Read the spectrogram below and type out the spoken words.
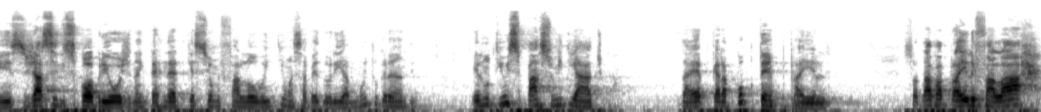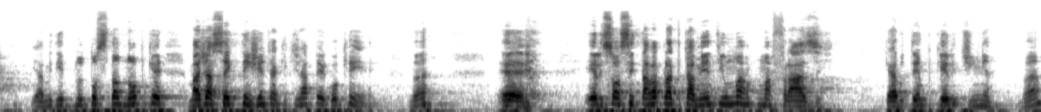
E já se descobre hoje na internet que esse homem falou e tinha uma sabedoria muito grande. Ele não tinha um espaço midiático. Da época era pouco tempo para ele. Só dava para ele falar, e à medida. Não estou citando não, porque, mas já sei que tem gente aqui que já pegou quem é. Né? é ele só citava praticamente uma, uma frase, que era o tempo que ele tinha. Né?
